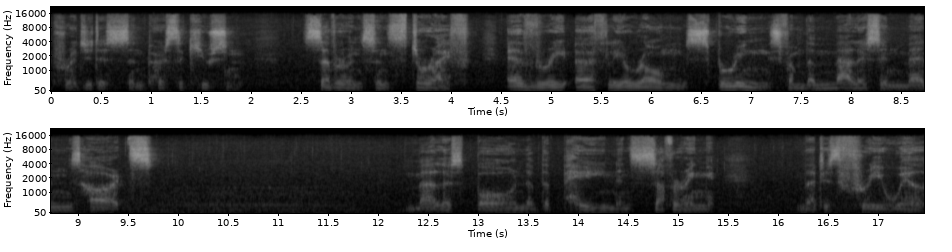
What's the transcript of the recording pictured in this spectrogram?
Prejudice and persecution, severance and strife, every earthly wrong springs from the malice in men's hearts. Malice born of the pain and suffering that is free will.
